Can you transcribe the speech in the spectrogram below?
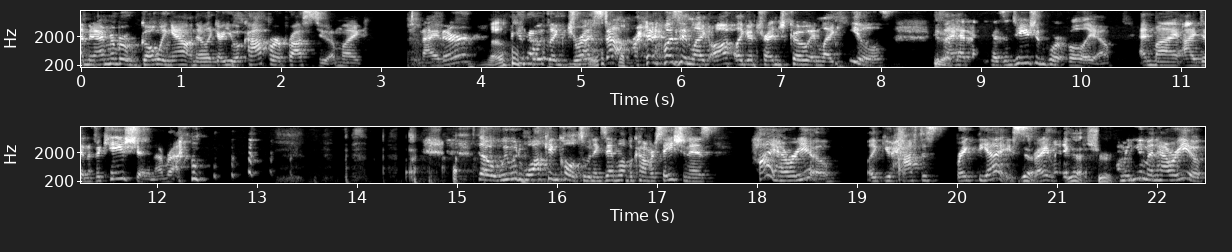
I mean, I remember going out, and they're like, "Are you a cop or a prostitute?" I'm like, neither no. because I was like dressed no. up, right? I was in like off like a trench coat and like heels because yeah. I had a presentation portfolio and my identification around. so we would walk in cold. So an example of a conversation is, "Hi, how are you?" Like you have to break the ice, yeah. right? Like, yeah, sure. I'm a human. How are you?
